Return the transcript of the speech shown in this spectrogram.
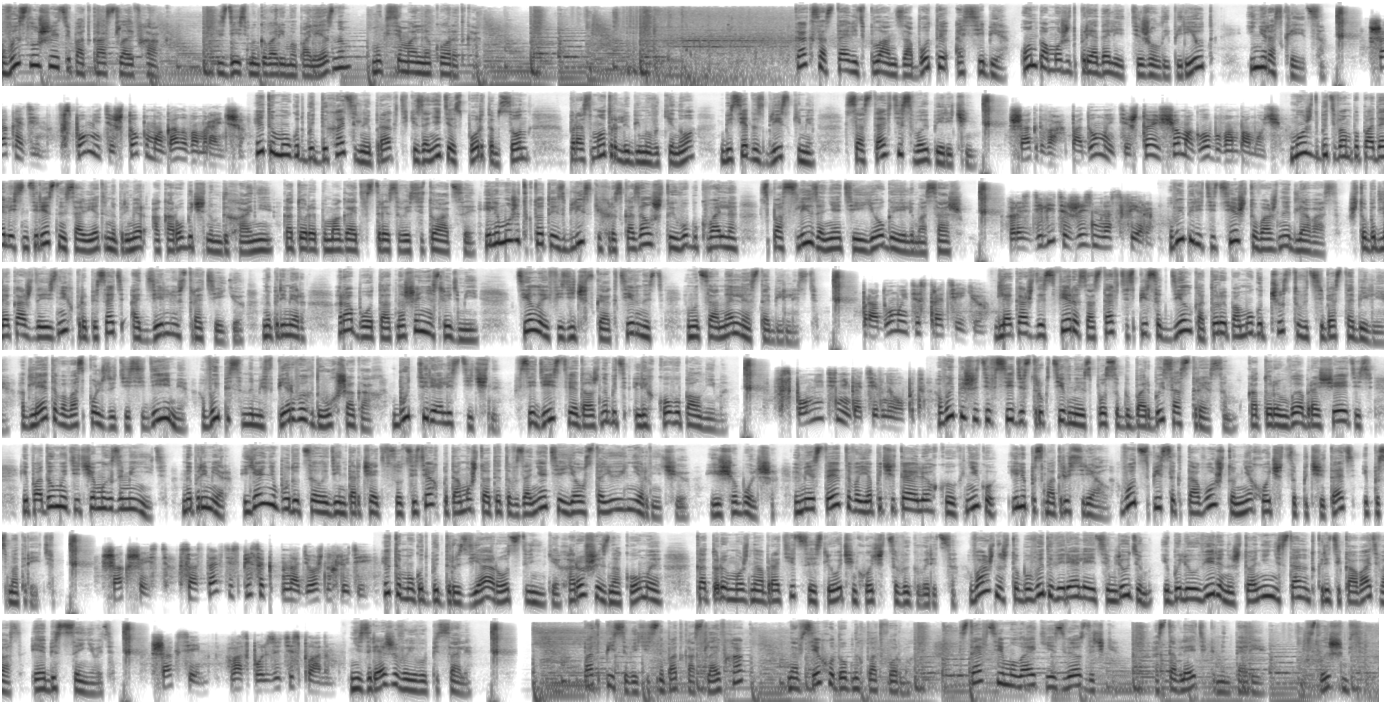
Вы слушаете подкаст «Лайфхак». Здесь мы говорим о полезном максимально коротко. Как составить план заботы о себе? Он поможет преодолеть тяжелый период и не расклеиться. Шаг 1. Вспомните, что помогало вам раньше. Это могут быть дыхательные практики, занятия спортом, сон, просмотр любимого кино, беседа с близкими. Составьте свой перечень. Шаг 2. Подумайте, что еще могло бы вам помочь. Может быть, вам попадались интересные советы, например, о коробочном дыхании, которое помогает в стрессовой ситуации. Или, может, кто-то из близких рассказал, что его буквально спасли занятия йогой или массаж. Разделите жизнь на сферы. Выберите те, что важны для вас, чтобы для каждой из них прописать отдельную стратегию. Например, работа, отношения с людьми, тело и физическая активность, эмоциональная стабильность. Продумайте стратегию. Для каждой сферы составьте список дел, которые помогут чувствовать себя стабильнее. А для этого воспользуйтесь идеями, выписанными в первых двух шагах. Будьте реалистичны. Все действия должны быть легко выполнимы. Вспомните негативный опыт. Выпишите все деструктивные способы борьбы со стрессом, к которым вы обращаетесь, и подумайте, чем их заменить. Например, я не буду целый день торчать в соцсетях, потому что от этого занятия я устаю и нервничаю. Еще больше. Вместо этого я почитаю легкую книгу или посмотрю сериал. Вот список того, что мне хочется почитать и посмотреть. Шаг 6. Составьте список надежных людей. Это могут быть друзья, родственники, хорошие знакомые, к которым можно обратиться, если очень хочется выговориться. Важно, чтобы вы доверяли этим людям и были уверены, что они не станут критиковать вас и обесценивать. Шаг 7. Воспользуйтесь планом. Не зря же вы его писали. Подписывайтесь на подкаст «Лайфхак» на всех удобных платформах. Ставьте ему лайки и звездочки. Оставляйте комментарии. Услышимся!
